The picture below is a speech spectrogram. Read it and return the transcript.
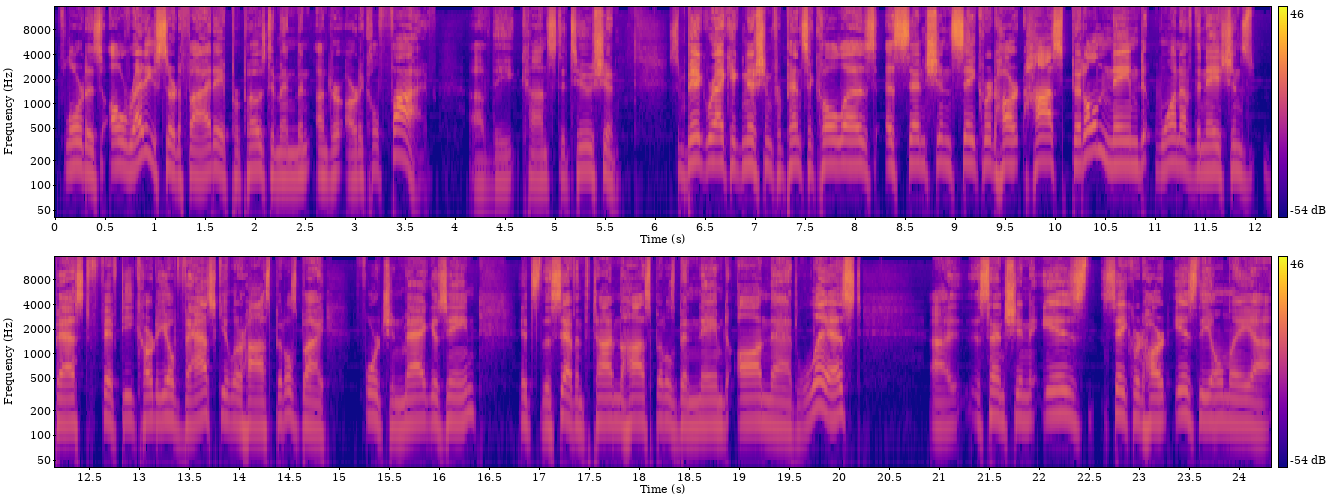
Florida's already certified a proposed amendment under Article 5 of the Constitution. Some big recognition for Pensacola's Ascension Sacred Heart Hospital, named one of the nation's best 50 cardiovascular hospitals by Fortune magazine. It's the seventh time the hospital's been named on that list. Uh, Ascension is Sacred Heart is the only uh,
